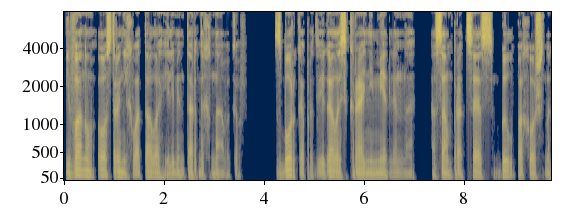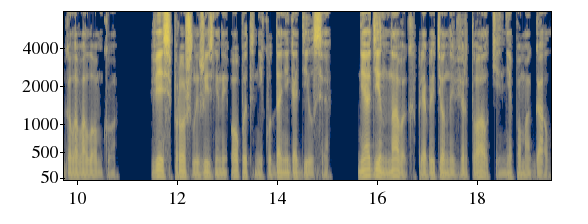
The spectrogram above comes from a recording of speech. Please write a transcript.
Ивану остро не хватало элементарных навыков. Сборка продвигалась крайне медленно, а сам процесс был похож на головоломку. Весь прошлый жизненный опыт никуда не годился. Ни один навык, приобретенный в виртуалке, не помогал.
